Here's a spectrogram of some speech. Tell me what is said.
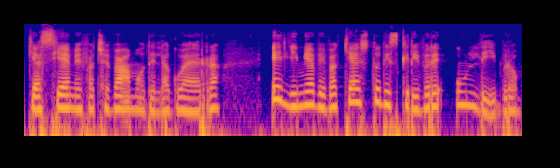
che assieme facevamo della guerra, egli mi aveva chiesto di scrivere un libro.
